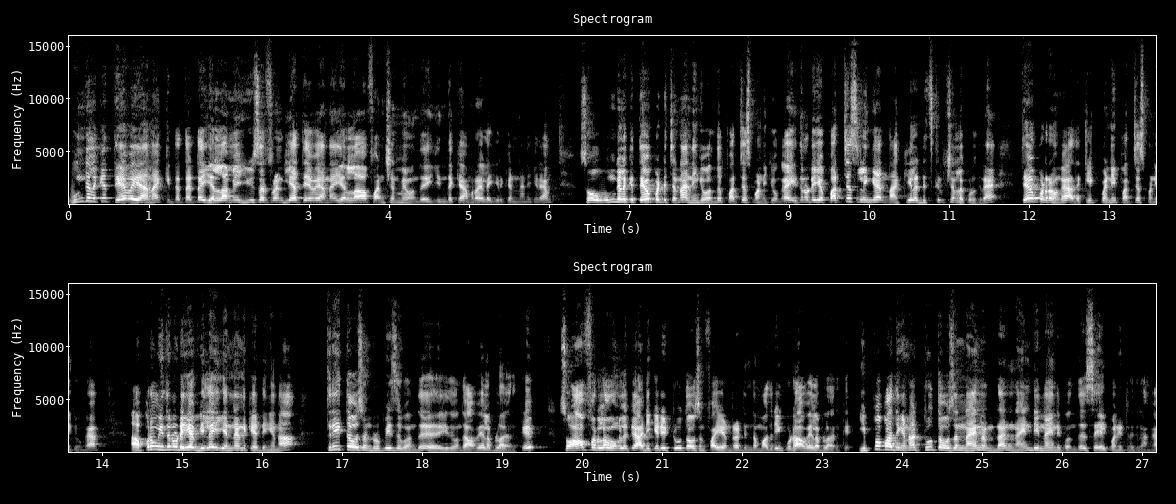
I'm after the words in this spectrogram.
உங்களுக்கு தேவையான கிட்டத்தட்ட எல்லாமே யூசர் ஃப்ரெண்ட்லியாக தேவையான எல்லா ஃபங்க்ஷனுமே வந்து இந்த கேமராவில் இருக்குன்னு நினைக்கிறேன். ஸோ உங்களுக்கு தேவைப்பட்டுச்சுன்னா நீங்கள் வந்து பர்ச்சேஸ் பண்ணிக்கோங்க. இதனுடைய பர்ச்சேஸ் லிங்கை நான் கீழே டிஸ்கிரிப்ஷனில் கொடுக்குறேன். தேவைப்படுறவங்க அதை கிளிக் பண்ணி பர்ச்சேஸ் பண்ணிக்கோங்க. அப்புறம் இதனுடைய விலை என்னன்னு கேட்டிங்கன்னா த்ரீ தௌசண்ட் ருபீஸுக்கு வந்து இது வந்து அவைலபிளாக இருக்குது ஸோ ஆஃபரில் உங்களுக்கு அடிக்கடி டூ தௌசண்ட் ஃபைவ் ஹண்ட்ரட் இந்த மாதிரியும் கூட அவைலபிளாக இருக்குது இப்போ பார்த்தீங்கன்னா two thousand nine hundred and ninety நைனுக்கு வந்து சேல் பண்ணிட்டு இருக்கிறாங்க.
